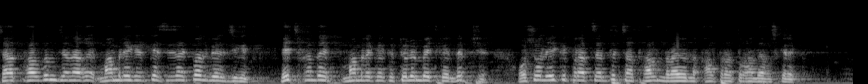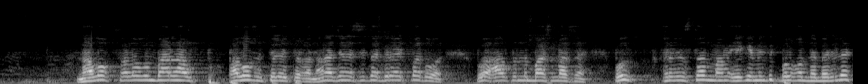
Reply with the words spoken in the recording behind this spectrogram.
чаткалдын жанагы мамлекетке сиз айтпадыңбы бир жигит эч кандай мамлекетке төлөнбөйт экен депчи ошол эки процентти чаткалдын районуна калтыра тургандай кылыш керек. Налог салогун баарын алып положено төлөй турган анан жана сизде бир айтпадыбы бул алтындын башын барса. Бул кыргызстан эгемендик болгондон бери эле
